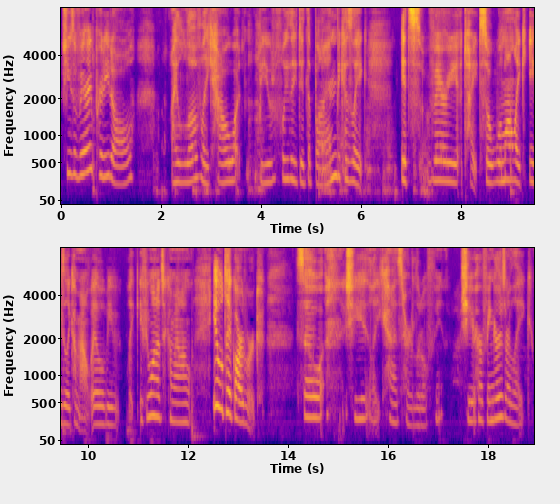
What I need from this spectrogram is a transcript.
She's a very pretty doll. I love like how beautifully they did the bun because like it's very tight so will not like easily come out. It will be like if you want it to come out it will take hard work. So she like has her little she her fingers are like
